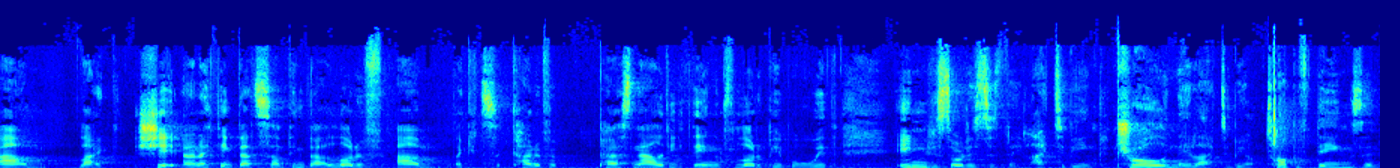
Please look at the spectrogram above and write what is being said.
um, like shit. And I think that's something that a lot of, um, like, it's kind of a personality thing for a lot of people with eating disorders is they like to be in control and they like to be on top of things and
